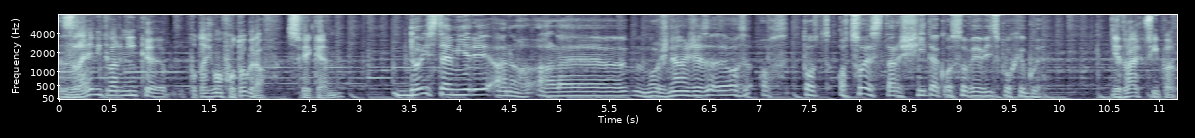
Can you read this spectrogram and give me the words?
Zraje výtvarník, potažmo fotograf s věkem? Do jisté míry ano, ale možná, že o, o, to, o co je starší, tak o sobě víc pochybuje. Je to váš případ?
